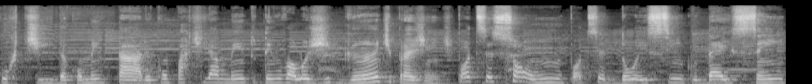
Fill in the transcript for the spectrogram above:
curtida, comentário, compartilhamento tem um valor gigante pra gente. Pode ser só um, pode ser dois, cinco, dez, cem,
